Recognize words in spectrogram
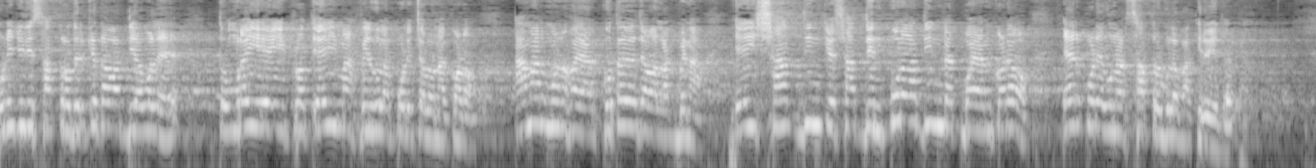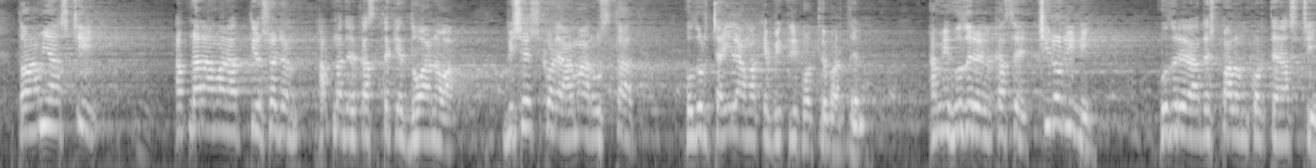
উনি যদি ছাত্রদেরকে দাওয়াত দিয়া বলে, তোমরাই এই প্রতি, এই মাহফিলগুলো পরিচালনা করো। আমার মনে হয় আর কোথায় যাওয়া লাগবে না। এই সাত দিনকে সাত দিন পুরো দিন রাত বয়ান করো এরপরে ওনার ছাত্রগুলো বাকি রয়ে যাবে। তো আমি আসছি। আপনারা আমার আত্মীয় স্বজন, আপনাদের কাছ থেকে দোয়া নেওয়া। বিশেষ করে আমার উস্তাদ, হুজুর চাইলে আমাকে বিক্রি করতে পারতেন। আমি হুজুরের কাছে চিরঋণী। হুজুরের আদেশ পালন করতে আসছি।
